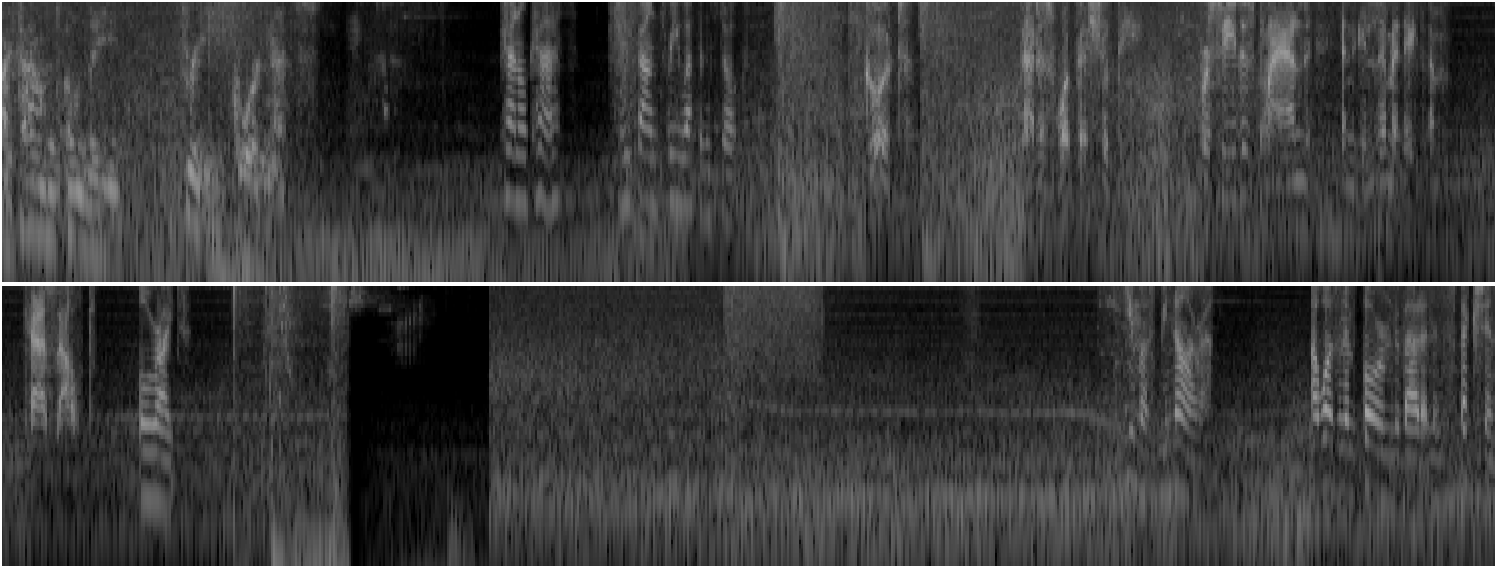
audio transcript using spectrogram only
I found only three coordinates. Colonel Cass, we found three weapon stocks. Good. That is what there should be. Proceed as planned and eliminate them. Cass out. All right. You must be Nara. I wasn't informed about an inspection.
